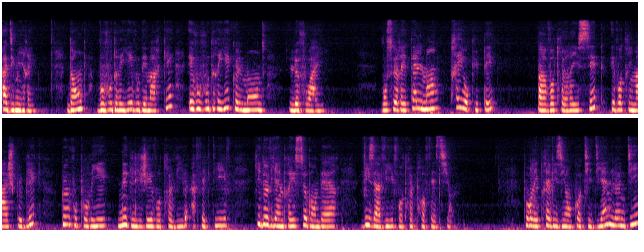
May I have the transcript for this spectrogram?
admiré. Donc, vous voudriez vous démarquer et vous voudriez que le monde le voie. Vous serez tellement préoccupé par votre réussite et votre image publique que vous pourriez négliger votre vie affective qui deviendrait secondaire vis-à-vis votre profession. Pour les prévisions quotidiennes, lundi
